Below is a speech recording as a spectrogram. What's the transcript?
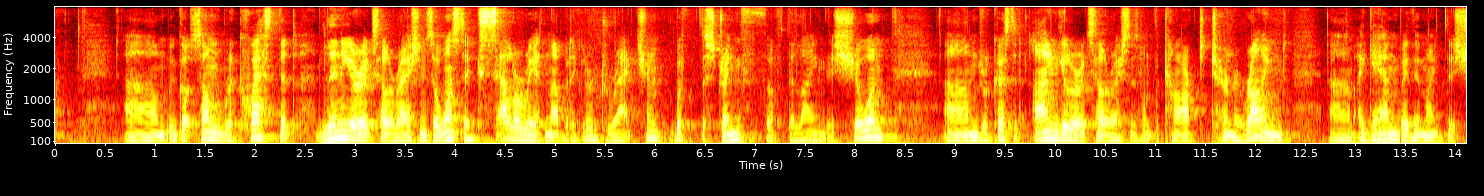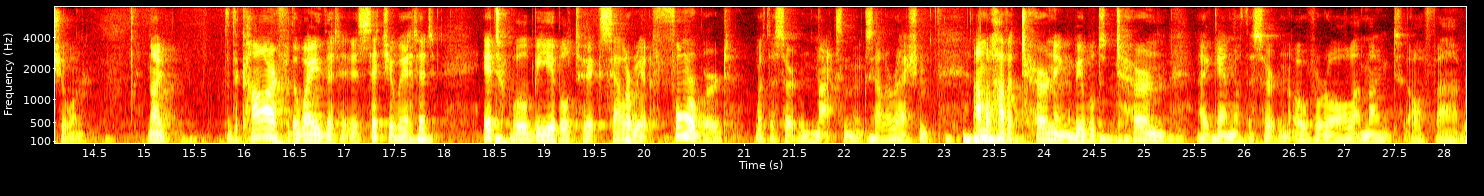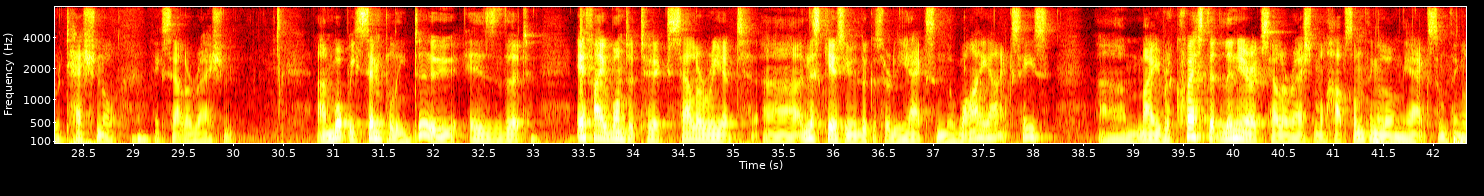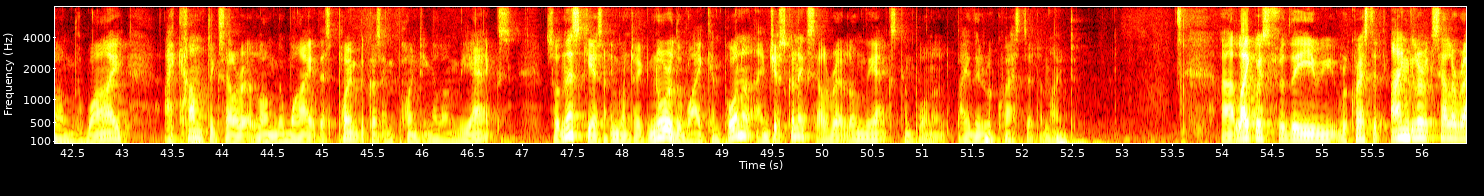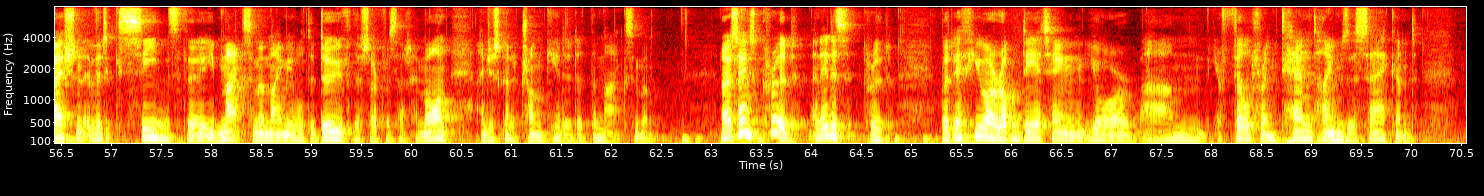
Um, we've got some requested linear acceleration, so it wants to accelerate in that particular direction with the strength of the line that's shown, and requested angular accelerations want the car to turn around, um, again by the amount that's shown. Now, for the car, for the way that it is situated, it will be able to accelerate forward with a certain maximum acceleration and we'll have a turning and be able to turn again with a certain overall amount of uh, rotational acceleration. And what we simply do is that if I wanted to accelerate, uh, in this case you look at sort of the x and the y axes, um, my requested linear acceleration will have something along the x, something along the y. I can't accelerate along the y at this point because I'm pointing along the x. So in this case, I'm going to ignore the y component. I'm just going to accelerate along the x component by the requested amount. Uh, likewise for the requested angular acceleration, if it exceeds the maximum I'm able to do for the surface that I'm on, I'm just going to truncate it at the maximum. Now it sounds crude, and it is crude, but if you are updating your, um, your filtering 10 times a second,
